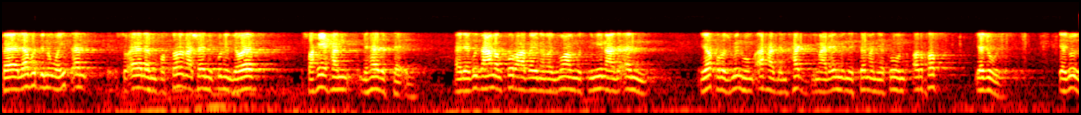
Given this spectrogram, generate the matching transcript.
فلا بد إن هو يسأل سؤالا مفصلا عشان يكون الجواب صحيحا لهذا السائل. هل يجوز عمل قرعة بين مجموعة المسلمين على أن يخرج منهم أحد الحج مع العلم أن الثمن يكون أرخص؟ يجوز. يجوز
